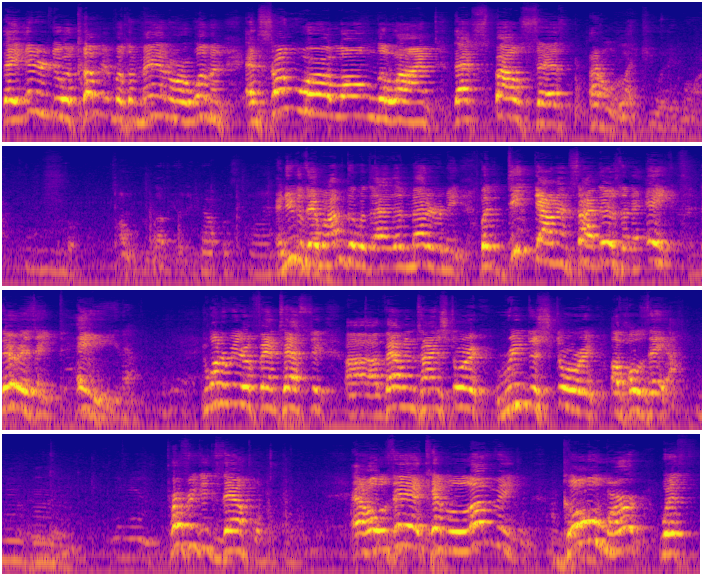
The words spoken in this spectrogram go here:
they entered into a covenant with a man or a woman, and somewhere along the line, that spouse says, I don't like you anymore. I don't love you anymore. And you can say, well, I'm good with that. It doesn't matter to me. But deep down inside, there's an ache. There is a pain. You want to read a fantastic uh, Valentine story? Read the story of Hosea. Amen. Perfect example. And Hosea kept loving Gomer with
